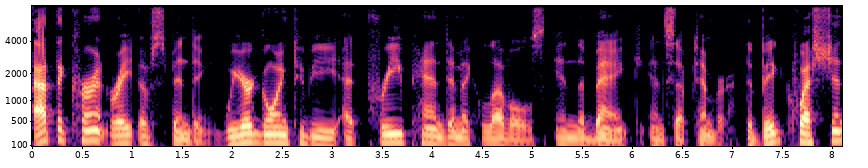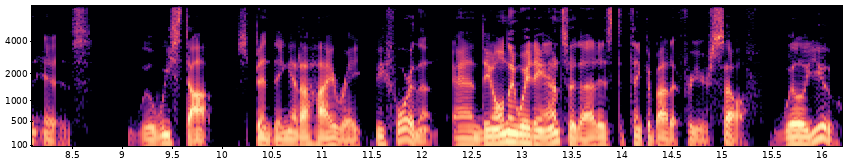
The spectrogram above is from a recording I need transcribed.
At the current rate of spending, we are going to be at pre pandemic levels in the bank in September. The big question is will we stop spending at a high rate before then? And the only way to answer that is to think about it for yourself. Will you?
